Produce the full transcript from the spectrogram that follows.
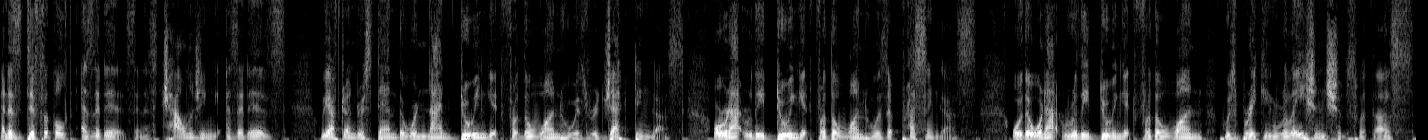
And as difficult as it is, and as challenging as it is, we have to understand that we're not doing it for the one who is rejecting us, or we're not really doing it for the one who is oppressing us, or that we're not really doing it for the one who's breaking relationships with us,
